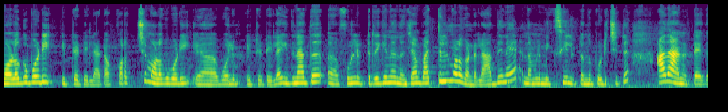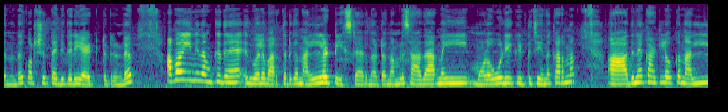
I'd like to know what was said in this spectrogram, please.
മുളക് പൊടി ഇട്ടിട്ടില്ല കേട്ടോ. കുറച്ച് മുളക് പൊടി പോലും ഇട്ടിട്ടില്ല. ഇതിനകത്ത് ഫുൾ ഇട്ടിരിക്കുന്നതെന്ന് വെച്ചാൽ വറ്റൽ മുളകുണ്ടല്ലോ അതിനെ നമ്മൾ മിക്സിയിൽ ഇട്ടൊന്ന് പൊടിച്ചിട്ട് അതാണ് ഇട്ടേക്കുന്നത്. കുറച്ച് തരിതരിയായിട്ട് ഇട്ടിട്ടുണ്ട്. അപ്പോൾ ഇനി നമുക്കിതിനെ ഇതുപോലെ വറുത്തെടുക്കാൻ നല്ല ടേസ്റ്റ് ആയിരുന്നു കേട്ടോ. നമ്മൾ സാധാരണ ഈ മുളക് പൊടിയൊക്കെ ഇട്ട് ചെയ്യുന്ന കാരണം അതിനെക്കാട്ടിലൊക്കെ നല്ല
